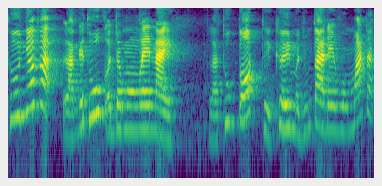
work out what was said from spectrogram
thứ nhất á, là cái thuốc ở trong con len này là thuốc tốt thì khi mà chúng ta đeo vô mắt á,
